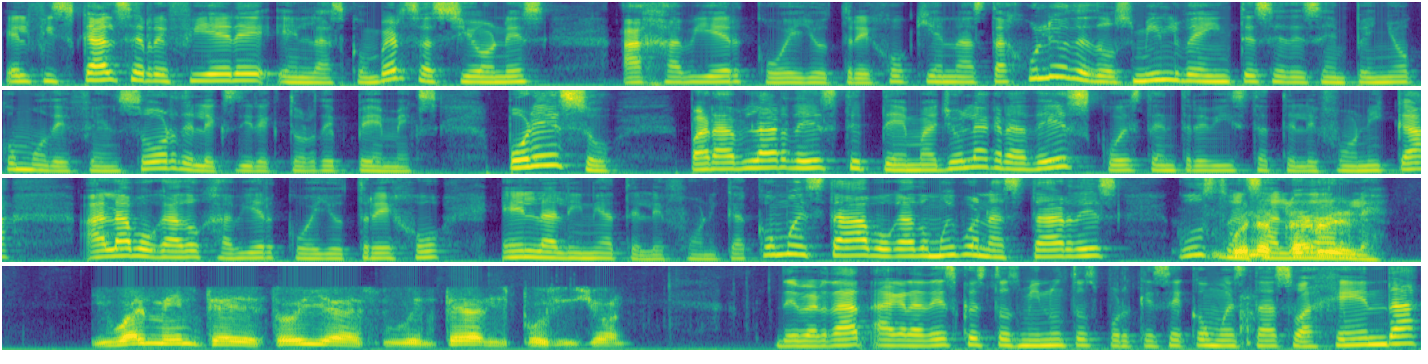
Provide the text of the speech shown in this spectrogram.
El fiscal se refiere en las conversaciones a Javier Coello Trejo, quien hasta julio de 2020 se desempeñó como defensor del exdirector de Pemex. Por eso, para hablar de este tema, yo le agradezco esta entrevista telefónica al abogado Javier Coello Trejo en la línea telefónica. ¿Cómo está, abogado? Muy buenas tardes. Gusto en saludarle. Igualmente estoy a su entera disposición. De verdad agradezco estos minutos porque sé cómo está su agenda.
